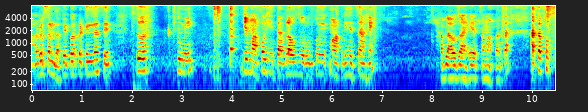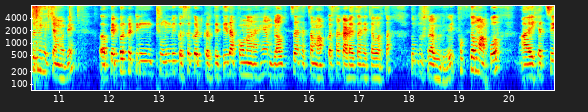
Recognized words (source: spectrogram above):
अगर समजा पेपर कटिंग नसेल तर तुम्ही जे मापं घेता ब्लाऊजवरून तो एक माप घ्यायचा आहे. हा ब्लाऊज आहे याचा मापाचा. आता फक्त मी ह्याच्यामध्ये पेपर कटिंग ठेवून मी कसं कट करते ते दाखवणार आहे. आणि ब्लाऊजचा ह्याचा माप कसा काढायचा ह्याच्यावरचा तो दुसरा व्हिडिओ आहे. फक्त मापं ह्याचे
